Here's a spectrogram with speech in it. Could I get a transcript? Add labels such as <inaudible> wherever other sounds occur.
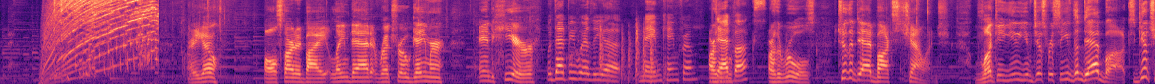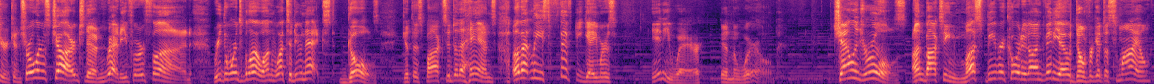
There you go. All started by Lame Dad Retro Gamer. And here Would that be where the uh, name came from? Are the- Dad Box? are the rules to the Dad Box Challenge. Lucky you, you've just received the Dad Box. Get your controllers charged and ready for fun. Read the words below on what to do next. Goals. Get this box into the hands of at least 50 gamers anywhere in the world. Challenge rules. Unboxing must be recorded on video. Don't forget to smile.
